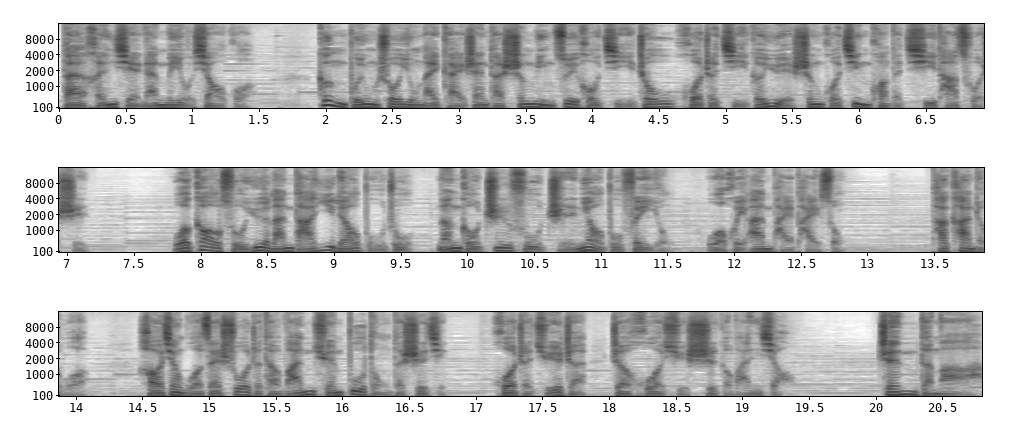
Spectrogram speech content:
但很显然没有效果，更不用说用来改善他生命最后几周或者几个月生活境况的其他措施。我告诉约兰达，医疗补助能够支付纸尿布费用，我会安排派送。他看着我，好像我在说着他完全不懂的事情，或者觉着这或许是个玩笑。真的吗？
